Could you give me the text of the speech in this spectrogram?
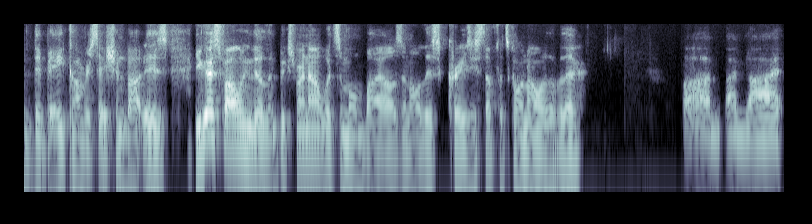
debate conversation about is you guys following the Olympics right now with Simone Biles and all this crazy stuff that's going on with over there? Um, I'm not.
